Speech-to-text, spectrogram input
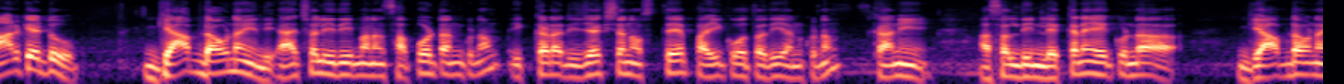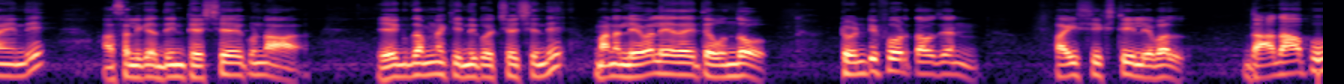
మార్కెట్ గ్యాప్ డౌన్ అయింది. యాక్చువల్ ఇది మనం సపోర్ట్ అనుకున్నాం. ఇక్కడ రిజెక్షన్ వస్తే పైకి పోతుంది అనుకున్నాం. కానీ అసలు దీని లెక్కనే వేయకుండా గ్యాప్ డౌన్ అయింది. అసలు ఇక దీన్ని టెస్ట్ చేయకుండా ఏకదమ్న కిందికి వచ్చేసింది. మన లెవెల్ ఏదైతే ఉందో twenty four thousand five sixty level దాదాపు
